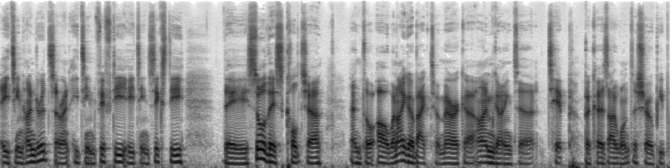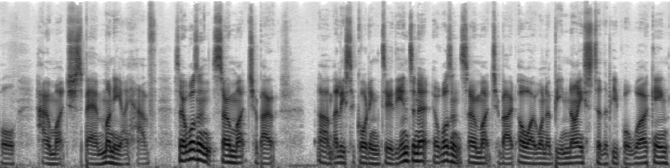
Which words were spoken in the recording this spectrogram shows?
1800s, around 1850, 1860, they saw this culture and thought, oh, when I go back to America, I'm going to tip because I want to show people how much spare money I have. So it wasn't so much about, um, at least according to the internet, it wasn't so much about, oh, I want to be nice to the people working.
